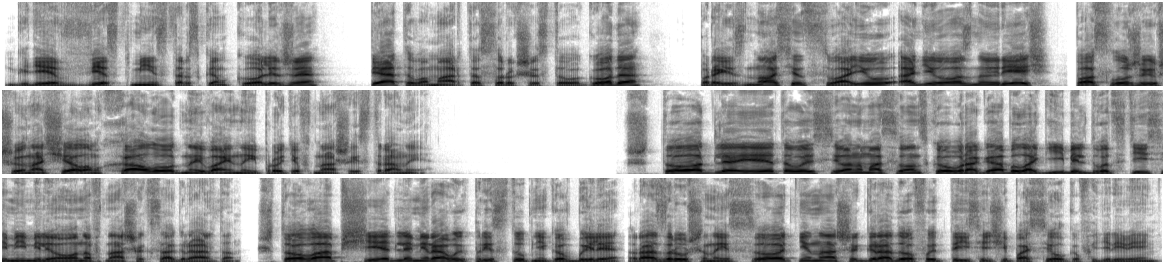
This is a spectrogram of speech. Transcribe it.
где в Вестминстерском колледже 5 марта 46 года произносит свою одиозную речь, послужившую началом холодной войны против нашей страны. Что для этого сиономасонского врага была гибель 27 миллионов наших сограждан? Что вообще для мировых преступников были разрушены сотни наших городов и тысячи поселков и деревень?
